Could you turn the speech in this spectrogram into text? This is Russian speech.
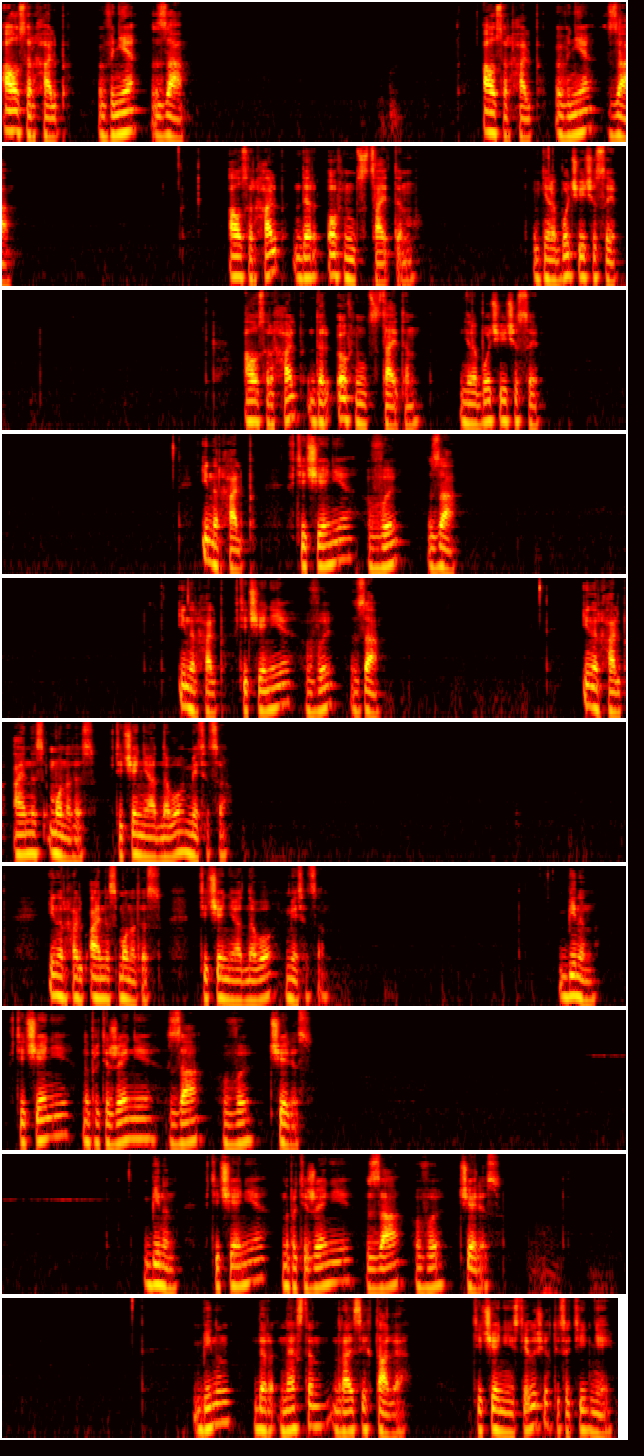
Außerhalb, вне, за. Außerhalb, вне, за. Außerhalb der Öffnungszeiten. В нерабочие часы. Außerhalb der Öffnungszeiten. В нерабочие часы. Innerhalb. В течение, в, за. Innerhalb. В течение, в, за. Innerhalb eines Monates. В течение одного месяца. Innerhalb eines Monates. В течение одного месяца. Binnen. В течение, на протяжении, за, в, через. Binnen – в течение, на протяжении, за, в, через. Binnen der nächsten 30 Tage – в течение следующих 30 дней.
